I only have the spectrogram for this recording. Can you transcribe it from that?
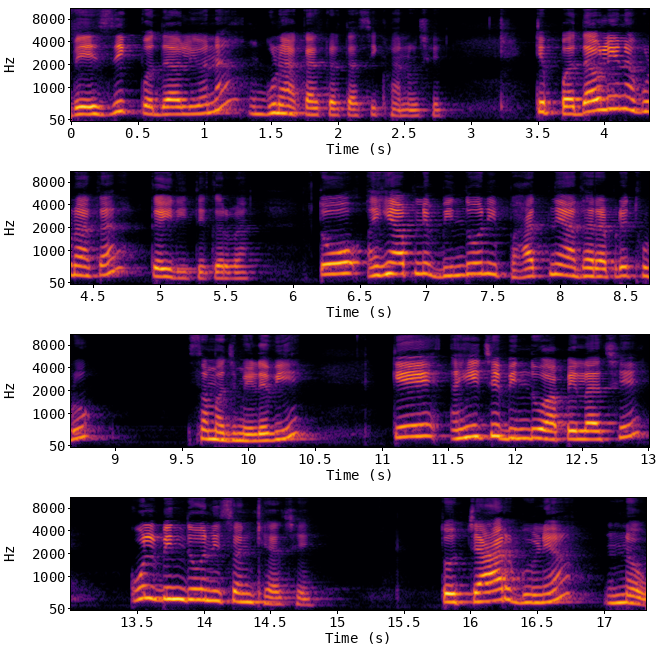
બેઝિક પદાવલીઓના ગુણાકાર કરતાં શીખવાનું છે. કે પદાવલીના ગુણાકાર કઈ રીતે કરવા? તો અહીંયા આપણે બિંદુઓની ભાતને આધારે આપણે થોડુંક સમજ મેળવીએ કે અહીં જે બિંદુ આપેલા છે, કુલ બિંદુઓની સંખ્યા છે, તો ચાર ગુણ્યા નવ.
